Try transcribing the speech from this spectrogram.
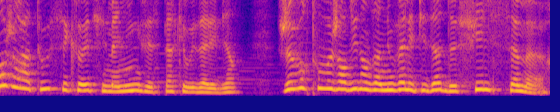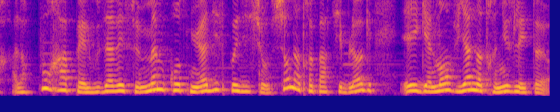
Bonjour à tous, c'est Chloé de Filmaning, j'espère que vous allez bien. Je vous retrouve aujourd'hui dans un nouvel épisode de Phil Summer. Alors pour rappel, vous avez ce même contenu à disposition sur notre partie blog et également via notre newsletter.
